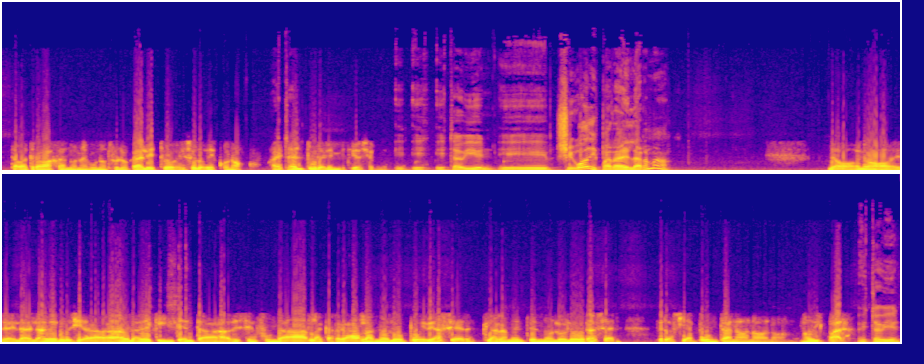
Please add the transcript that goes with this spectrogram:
estaba trabajando en algún otro local, esto eso lo desconozco a esta altura de la investigación. Eh, eh, está bien. ¿Llegó a disparar el arma? No, no, la, la, denuncia habla de que intenta desenfundarla, cargarla, no lo puede hacer, claramente no lo logra hacer, pero sí apunta, no, no, no, no dispara. Está bien.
